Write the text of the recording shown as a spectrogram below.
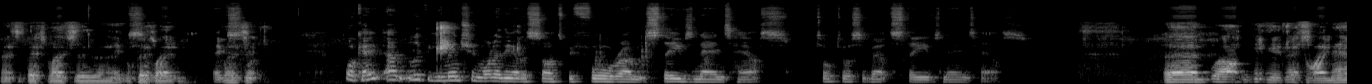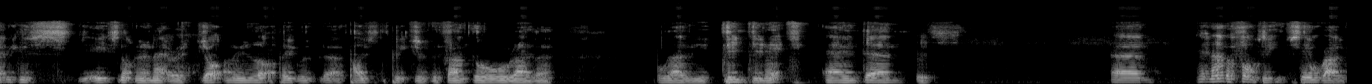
that's the best place to uh, best way. to- Excellent. Okay, um, Loopy, you mentioned one of the other sites before, um, Steve's Nan's house. Talk to us about Steve's Nan's house. Um, well, I can give the address away now because it's not going to matter a jot. I mean, a lot of people have posted a picture of the front door all over, all over the internet, and um, um, the number forty Steele Road,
